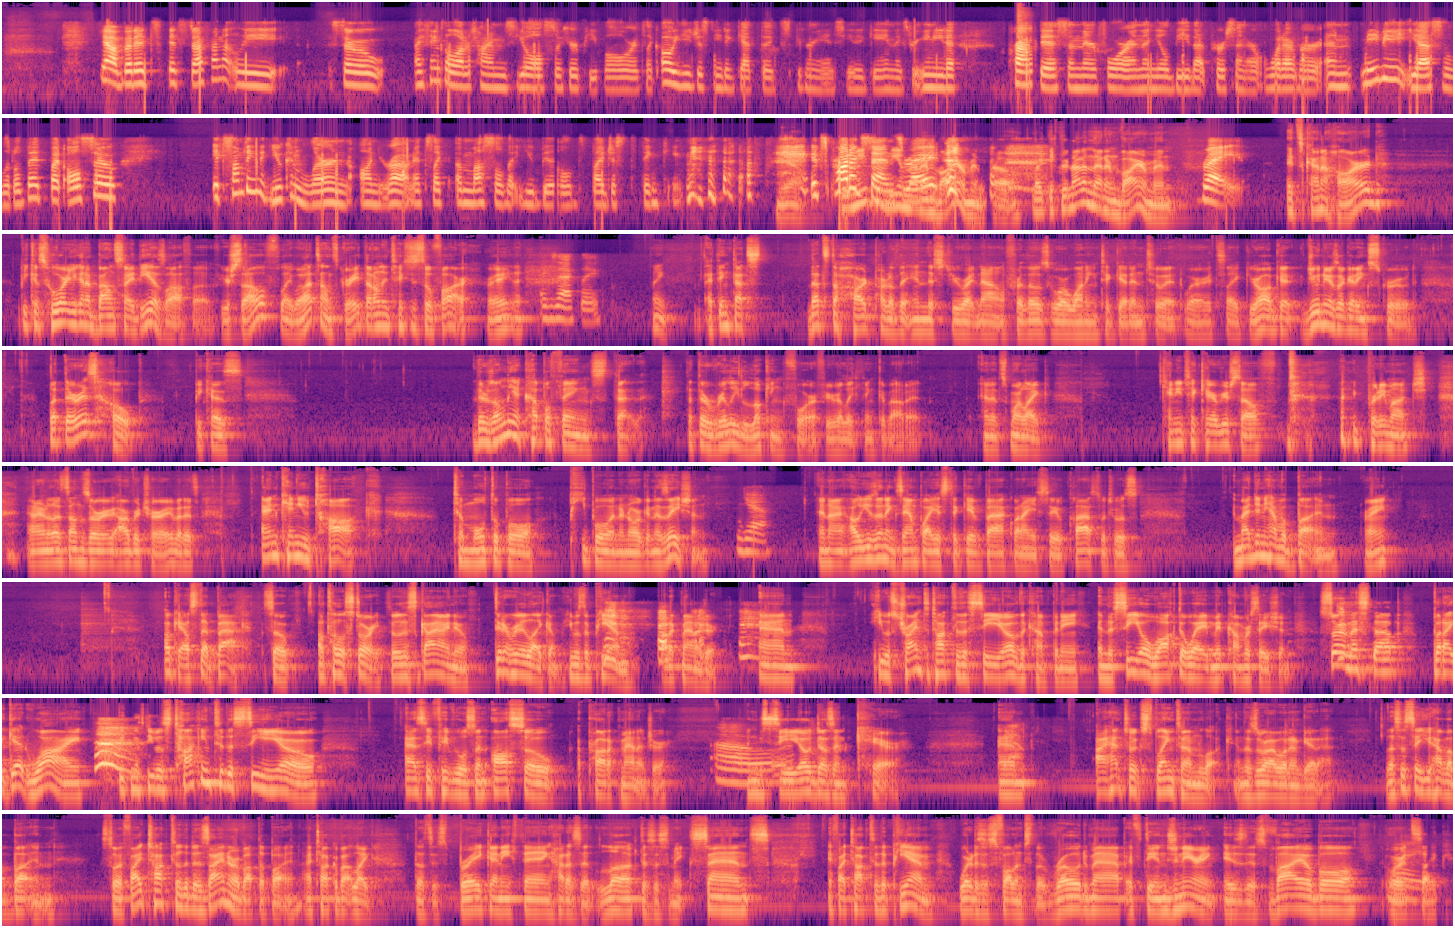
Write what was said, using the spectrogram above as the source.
Yeah, but it's it's definitely so I think a lot of times you'll also hear people where it's like, oh, you just need to get the experience, you need to gain the experience, you need to practice and therefore and then you'll be that person or whatever. And maybe yes, a little bit, but also it's something that you can learn on your own. It's like a muscle that you build by just thinking. Yeah. It's product need to be sense, right? Environment though. like if you're not in that environment, Right. it's kind of hard because who are you going to bounce ideas off of? Yourself? Like, well, that sounds great. That only takes you so far, right? Exactly. Like, I think that's that's the hard part of the industry right now for those who are wanting to get into it, where it's like you're all get juniors are getting screwed, but there is hope because there's only a couple things that that they're really looking for if you really think about it, and it's more like, can you take care of yourself? Like, Pretty much. And I know that sounds very arbitrary, but it's, and can you talk to multiple people in an organization? Yeah. And I, I'll use an example I used to give back when I used to give class, which was imagine you have a button, right? Okay, I'll step back. So I'll tell a story. So this guy I knew didn't really like him. He was a PM, product manager, and he was trying to talk to the CEO of the company, and the CEO walked away mid conversation. Sort of messed up, but I get why because he was talking to the CEO as if he was an also a product manager Oh. and the oh. CEO doesn't care. And I had to explain to him, look, and this is what I to get at. Let's just say you have a button. So if I talk to the designer about the button, I talk about like, does this break anything? How does it look? Does this make sense? If I talk to the PM, where does this fall into the roadmap? If the engineering, is this viable? Or it's like,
